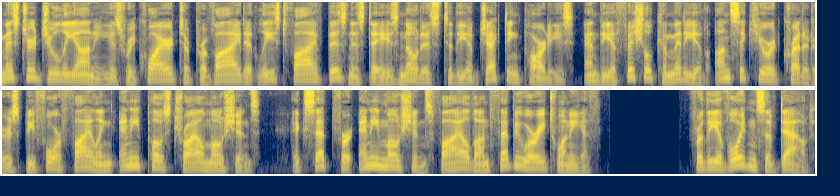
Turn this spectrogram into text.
Mr. Giuliani is required to provide at least five business days' notice to the objecting parties and the official committee of unsecured creditors before filing any post trial motions, except for any motions filed on February 20th. For the avoidance of doubt,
